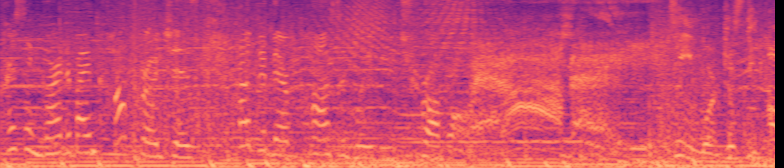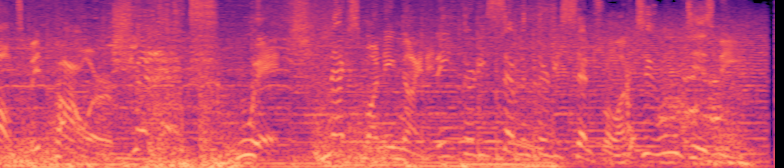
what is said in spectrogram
prison guarded by cockroaches. How could there possibly be trouble? Teamwork is the ultimate power. Gen Witch. Next Monday night at 8.30, 7.30 Central on Toon Disney.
